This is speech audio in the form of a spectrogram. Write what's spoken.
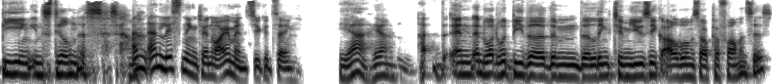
being in stillness so. and and listening to environments you could say yeah yeah hmm. and and what would be the the, the link to music albums or performances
